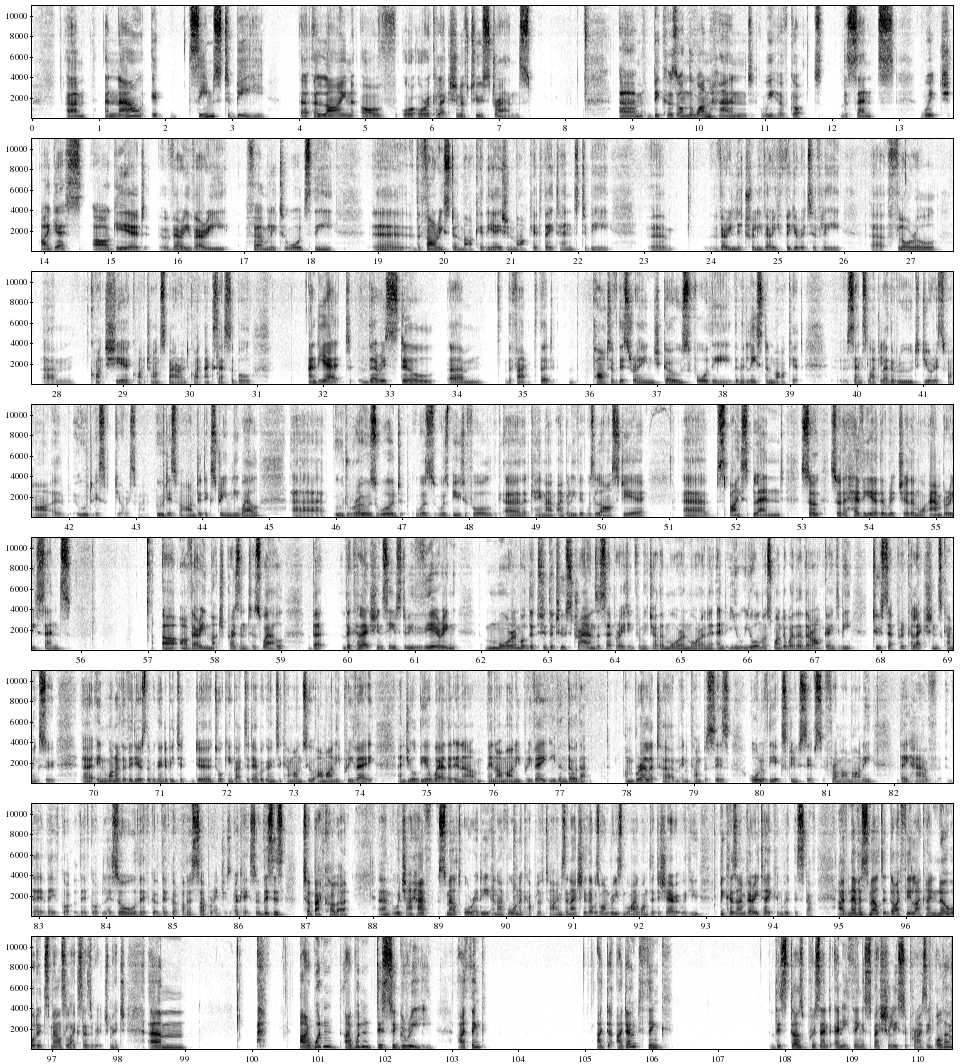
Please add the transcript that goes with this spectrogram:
Um, and now it seems to be a, a line of, or, or a collection of two strands um, because on the one hand, we have got the scents which I guess are geared very, very firmly towards the uh, the Far Eastern market, the Asian market. They tend to be um, very literally, very figuratively uh, floral, um, quite sheer, quite transparent, quite accessible. And yet, there is still um, the fact that part of this range goes for the, the Middle Eastern market. Scents like Leather Oud, Dior Isfahan, uh, Oud, is, Dior Isfahan, Oud Isfahan did extremely well. Uh, Oud Rosewood was, was beautiful, uh, that came out, I believe it was last year. Uh, spice blend. So, so the heavier, the richer, the more ambery scents are, are very much present as well. But the collection seems to be veering more and more the two the two strands are separating from each other more and more and and you you almost wonder whether there aren't going to be two separate collections coming soon. Uh, in one of the videos that we're going to be to, uh, talking about today we're going to come on to Armani Privé and you'll be aware that in in Armani Privé even though that umbrella term encompasses all of the exclusives from Armani. They have they they've got they've got Les Eaux, they've got they've got other sub ranges. Okay, so this is Tobacolor, um, which I have smelt already and I've worn a couple of times. And actually, that was one reason why I wanted to share it with you because I'm very taken with this stuff. I've never smelt it though. I feel like I know what it smells like. Says Rich Mitch. Um, I wouldn't I wouldn't disagree. I think I d- I don't think this does present anything especially surprising, although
